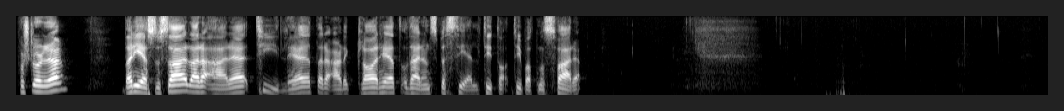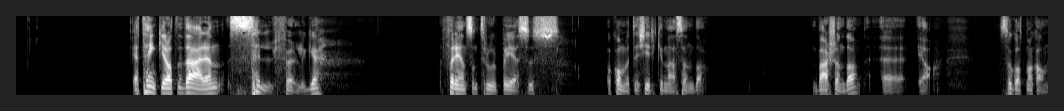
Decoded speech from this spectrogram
Forstår dere? Der Jesus er, der er det tydelighet, der er det klarhet, og det er en spesiell type atmosfære. Jeg tenker at det er en selvfølge for en som tror på Jesus, å komme til kirken hver søndag. Hver søndag? Eh, ja. Så godt man kan.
